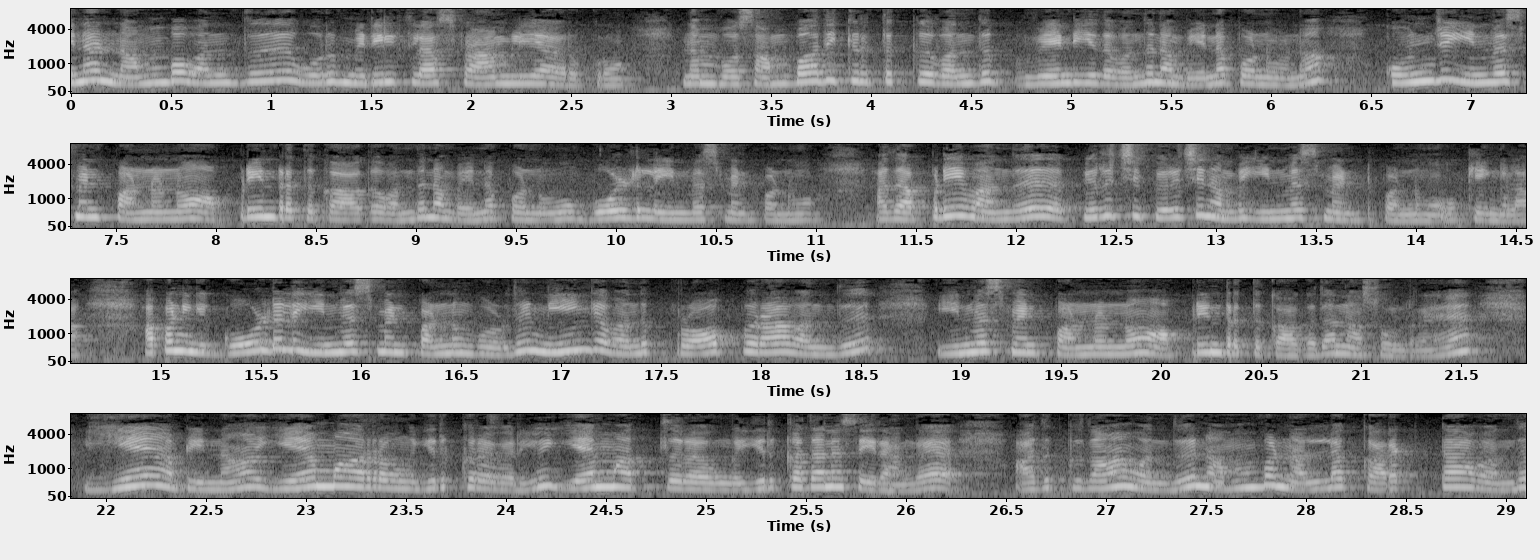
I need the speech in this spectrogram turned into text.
ஏன்னா நம்ம வந்து ஒரு மிடில் கிளாஸ் ஃபேமிலியாக இருக்கும் இருக்கிறோம். நம்ம சம்பாதிக்கிறதுக்கு வந்து வேண்டியதை வந்து நம்ம என்ன பண்ணுவோம்னா கொஞ்சம் இன்வெஸ்ட்மெண்ட் பண்ணணும் அப்படின்றதுக்காக வந்து நம்ம என்ன பண்ணுவோம்? கோல்டில் இன்வெஸ்ட்மெண்ட் பண்ணுவோம். அது அப்படியே வந்து பிரித்து பிரித்து நம்ம இன்வெஸ்ட்மெண்ட் பண்ணுவோம். ஓகேங்களா அப்போ நீங்கள் கோல்டில் இன்வெஸ்ட்மெண்ட் பண்ணும்பொழுது நீங்கள் வந்து ப்ராப்பராக வந்து இன்வெஸ்ட்மெண்ட் பண்ணணும் அப்படின்றதுக்காக தான் நான் சொல்கிறேன் ஏன் அப்படின்னா ஏமாறுறவங்க இருக்கிற வரையும் ஏமாத்துறவங்க இருக்க தானே செய்கிறாங்க அதுக்கு தான் வந்து நம்ம நல்லா கரெக்டாக வந்து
